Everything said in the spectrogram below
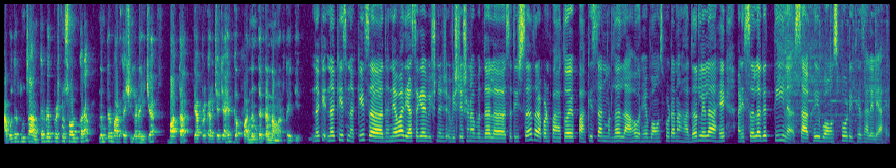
अगोदर तुमचा अंतर्गत प्रश्न सॉल्व्ह करा नंतर भारताशी लढाईच्या बाता त्या प्रकारच्या ज्या आहेत गप्पा नंतर त्यांना मारता येतील. नक्की नक्कीच नक्कीच. धन्यवाद या सगळ्या विश्लेष विश्लेषणाबद्दल सतीश सर. तर आपण पाहतोय पाकिस्तानमधलं लाहोर हे बॉम्बस्फोटानं हादरलेलं आहे आणि सलग तीन साखळी बॉम्बस्फोट इथे झालेले आहेत.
